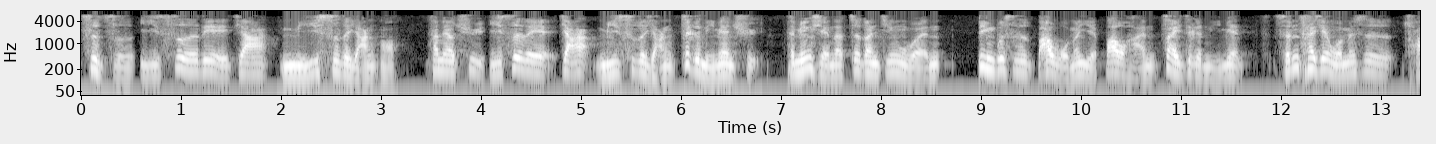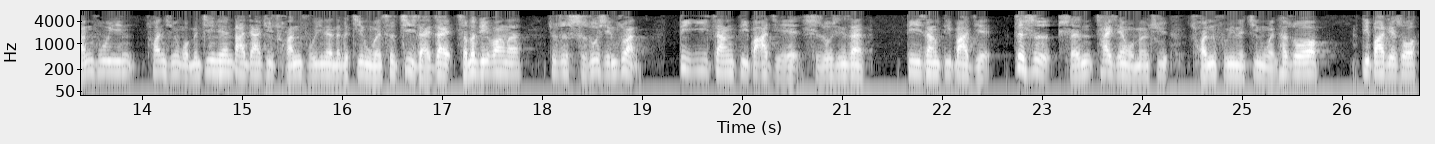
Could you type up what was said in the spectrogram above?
是指以色列家迷失的羊啊，他们要去以色列家迷失的羊这个里面去。很明显的，这段经文并不是把我们也包含在这个里面。神差遣我们是传福音，传请我们今天大家去传福音的那个经文是记载在什么地方呢？就是《使徒行传》第一章第八节，《使徒行传》第一章第八节，这是神差遣我们去传福音的经文。他说第八节说：“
